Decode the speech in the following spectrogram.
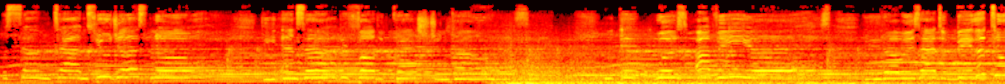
Well, sometimes you just know the answer before the question comes. It was obvious it always had to be the two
